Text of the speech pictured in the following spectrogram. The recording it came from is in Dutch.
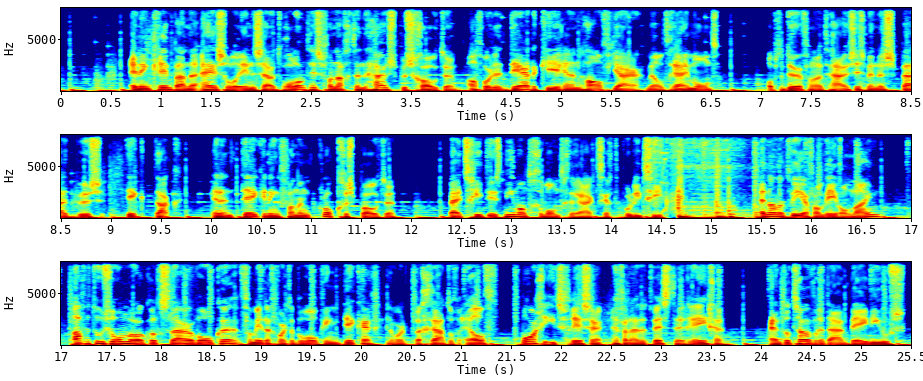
En in Krimp aan de IJssel in Zuid-Holland is vannacht een huis beschoten. Al voor de derde keer in een half jaar, meldt Rijnmond. Op de deur van het huis is met een spuitbus tik-tak en een tekening van een klok gespoten. Bij het schieten is niemand gewond geraakt, zegt de politie. En dan het weer van Weer Online. Af en toe zon, maar ook wat sluierwolken. Vanmiddag wordt de bewolking dikker, dan wordt het een graad of 11. Morgen iets frisser en vanuit het westen regen. En tot zover het ANP-nieuws.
